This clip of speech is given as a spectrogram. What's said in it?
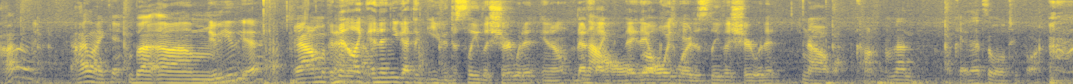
I, I like it, but um, Do you? Yeah. Yeah, I'm a fan. And then like, and then you got the you got the sleeveless shirt with it. You know, that's No, like they, they always wear the sleeveless shirt with it. no, I'm not. Okay, that's a little too far.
